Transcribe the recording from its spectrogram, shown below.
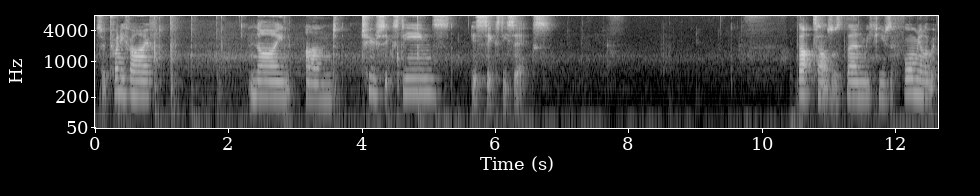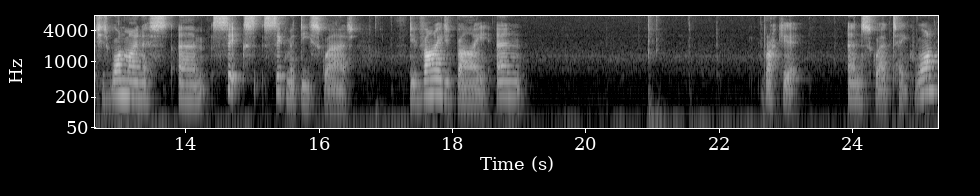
So 25, 9 and 2 16s is 66. That tells us then we can use the formula which is 1 minus um, 6 sigma d squared divided by n bracket n squared take 1.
